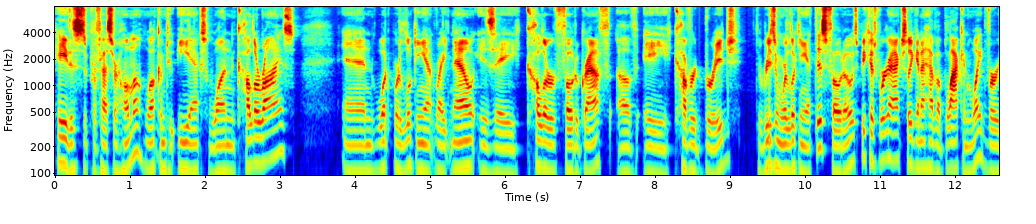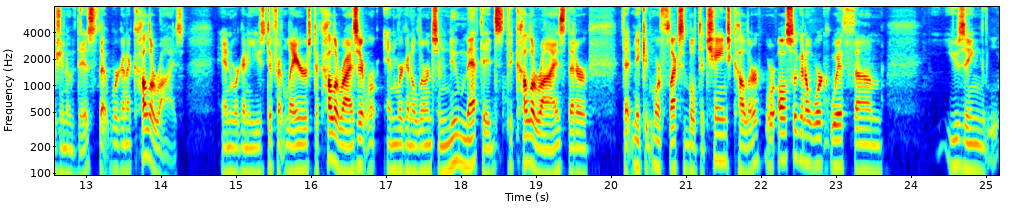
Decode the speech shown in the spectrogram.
Hey, this is Professor Homa. Welcome to EX1 Colorize. And what we're looking at right now is a color photograph of a covered bridge. The reason we're looking at this photo is because we're actually going to have a black and white version of this that we're going to colorize. And we're going to use different layers to colorize it, and we're going to learn some new methods to colorize that are that make it more flexible to change color. We're also going to work with um, using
